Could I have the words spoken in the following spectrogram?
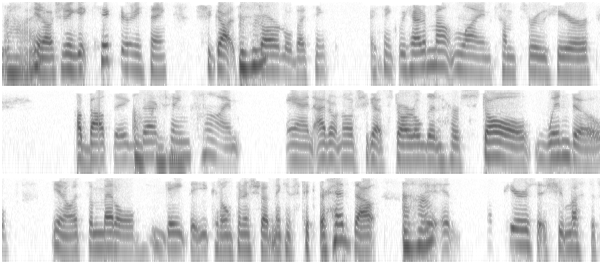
right. you know, she didn't get kicked or anything. She got mm-hmm. startled. I think, I think we had a mountain lion come through here about the exact okay. same time and I don't know if she got startled in her stall window. You know, it's a metal gate that you can open and shut, and they can stick their heads out. Uh-huh. It, it appears that she must have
